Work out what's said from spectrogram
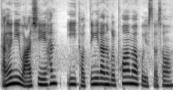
당연히 what이 한 이 더띵이라는 걸 포함하고 있어서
